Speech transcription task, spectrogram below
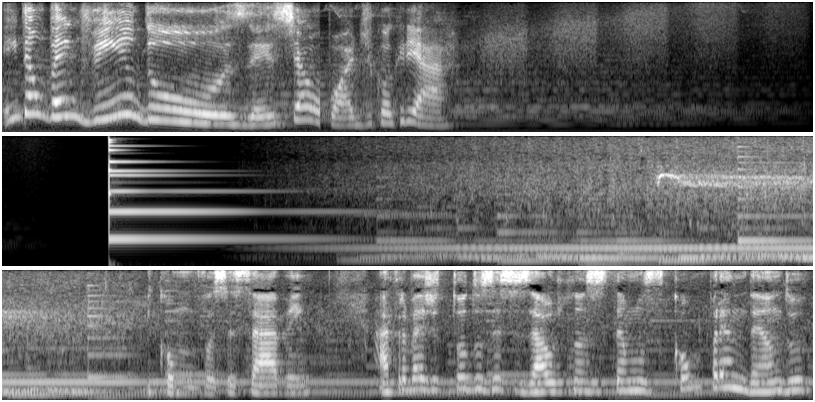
Então, bem-vindos! Este é o Pode Cocriar. Vocês sabem, através de todos esses áudios nós estamos compreendendo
